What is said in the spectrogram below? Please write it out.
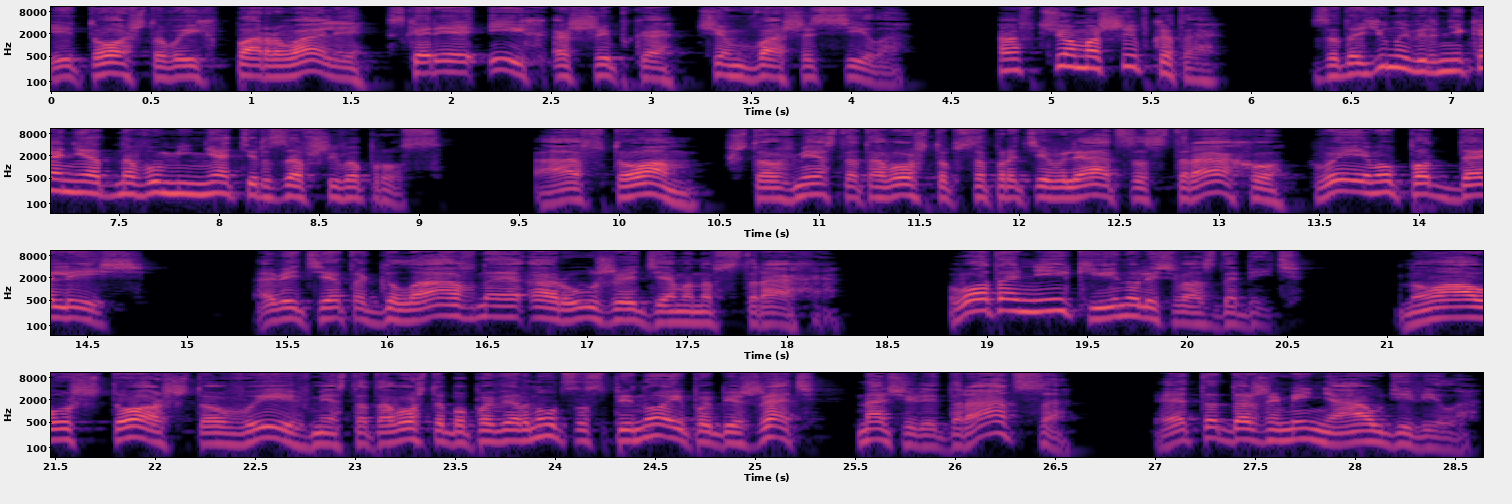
И то, что вы их порвали, скорее их ошибка, чем ваша сила». «А в чем ошибка-то?» Задаю наверняка ни одного меня терзавший вопрос. «А в том, что вместо того, чтобы сопротивляться страху, вы ему поддались. А ведь это главное оружие демонов страха. Вот они и кинулись вас добить. Ну а уж то, что вы, вместо того, чтобы повернуться спиной и побежать, начали драться, это даже меня удивило.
